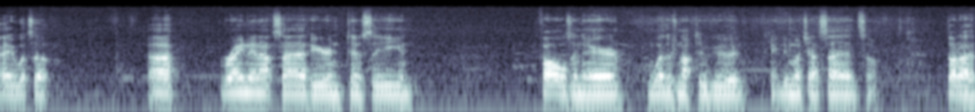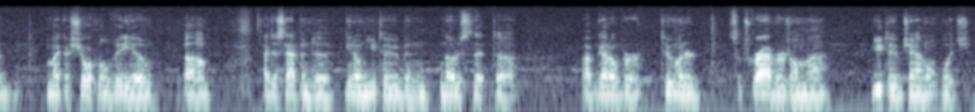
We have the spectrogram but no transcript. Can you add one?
Hey, what's up? Uh, raining outside here in Tennessee and falls in the air. Weather's not too good. Can't do much outside, so thought I'd make a short little video. Uh, I just happened to get on YouTube and notice that uh, I've got over 200 subscribers on my YouTube channel, which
